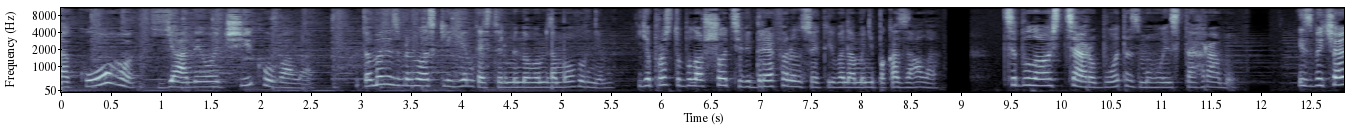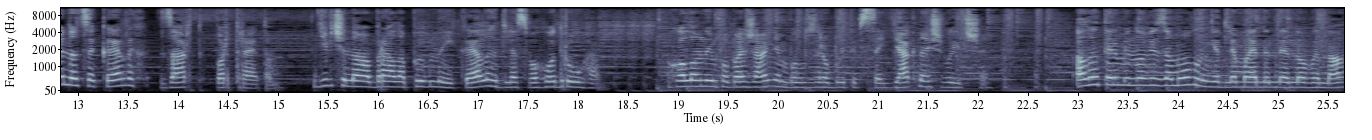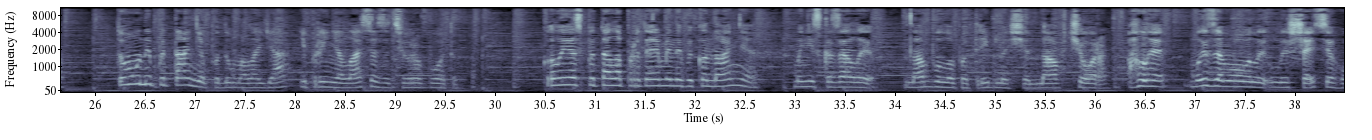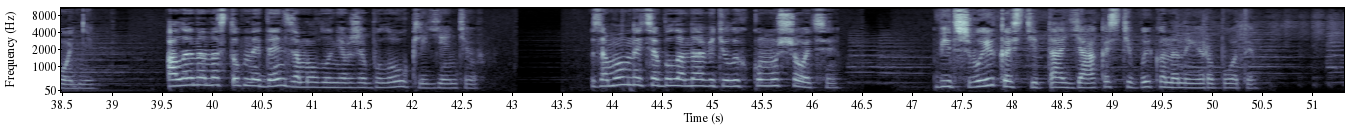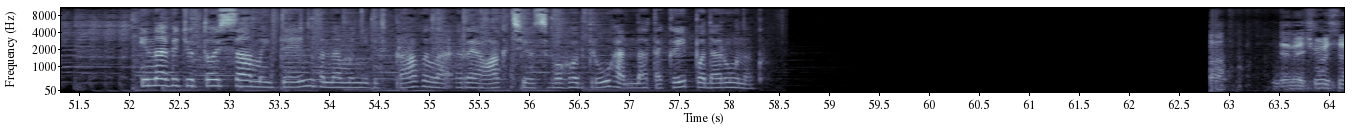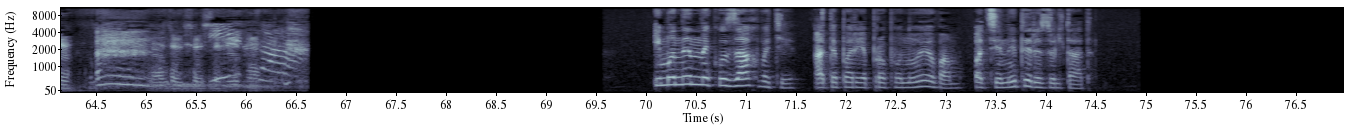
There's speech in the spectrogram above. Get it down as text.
такого я не очікувала. До мене звернулася клієнтка з терміновим замовленням. Я просто була в шоці від референсу, який вона мені показала. Це була ось ця робота з мого інстаграму. І, звичайно, це келих з арт-портретом. Дівчина обрала пивний келих для свого друга. Головним побажанням було зробити все якнайшвидше. Але термінові замовлення для мене не новина. Тому не питання, подумала я і прийнялася за цю роботу. Коли я спитала про терміни виконання, мені сказали, нам було потрібно ще на вчора, але ми замовили лише сьогодні. Але на наступний день замовлення вже було у клієнтів. Замовниця була навіть у легкому шоці від швидкості та якості виконаної роботи. І навіть у той самий день вона мені відправила реакцію свого друга на такий подарунок. Ничего себе. Это все солидно. Іменинник у захваті, а тепер я пропоную вам оцінити результат.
